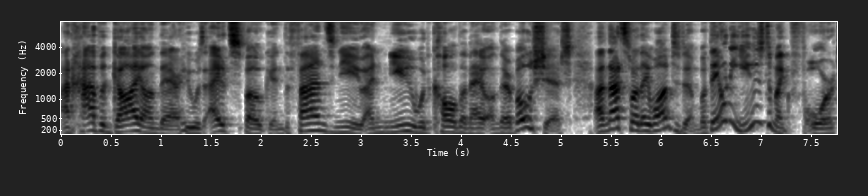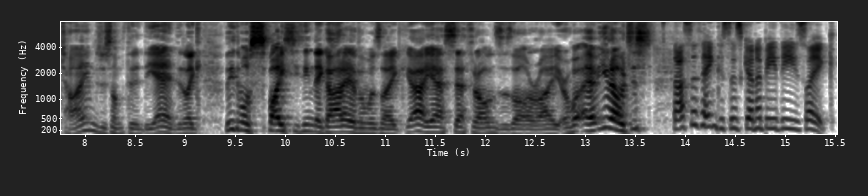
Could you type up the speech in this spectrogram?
and have a guy on there who was outspoken, the fans knew and knew would call them out on their bullshit. And that's why they wanted him. But they only used him like four times or something in the end. And like I think the most spicy thing they got out of him was like, ah yeah, Seth Rollins is alright or whatever you know, just That's the thing, because there's to be these like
